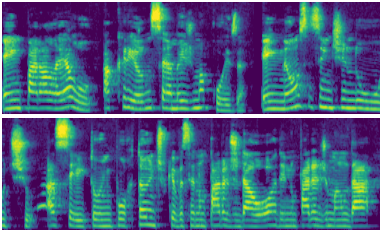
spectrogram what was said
Em paralelo, a criança é a mesma coisa. Em não se sentindo útil, aceito ou importante, porque você não para de dar ordem, não para de mandar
